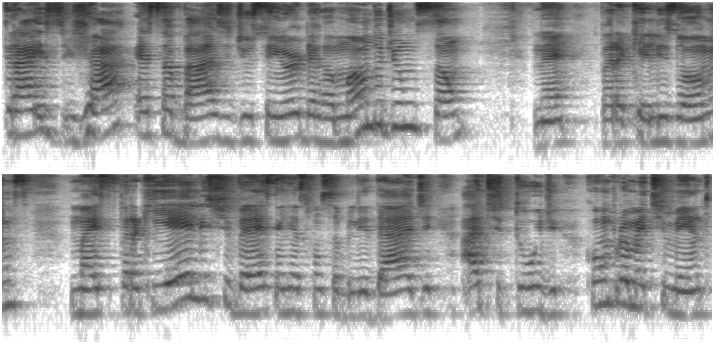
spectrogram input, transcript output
traz já essa base de o Senhor derramando de unção, né, para aqueles homens, mas para que eles tivessem responsabilidade, atitude, comprometimento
